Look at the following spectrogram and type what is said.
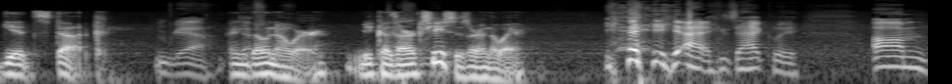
get stuck Yeah. and go nowhere because our excuses are in the way. yeah, exactly. Um,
